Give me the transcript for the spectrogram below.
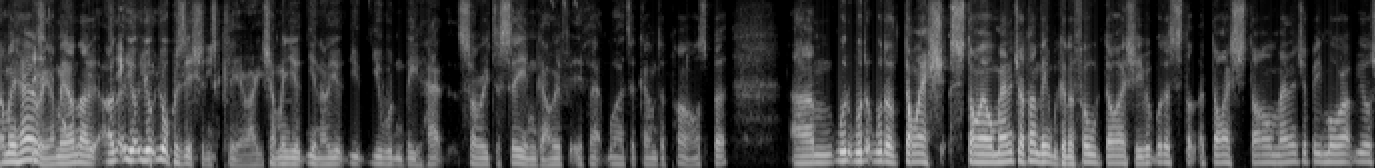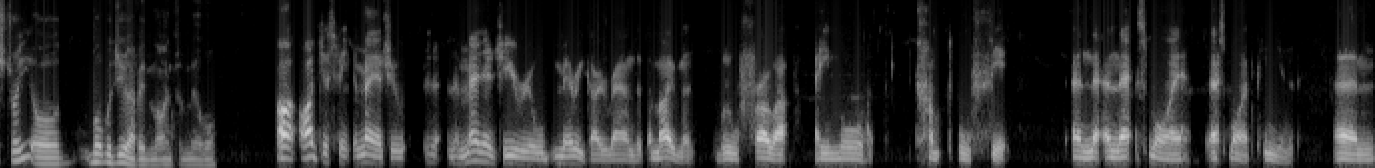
I mean, Harry. I mean, I know I your, your your position's clear, H. I mean, you you know, you you, you wouldn't be ha- sorry to see him go if if that were to come to pass. But um, would would would a Dyche style manager? I don't think we can afford Dyche, but would a, a Dyche style manager be more up your street, or what would you have in mind for Millwall? I, I just think the manager, the managerial merry-go-round at the moment will throw up a more comfortable fit, and and that's my that's my opinion. Um,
